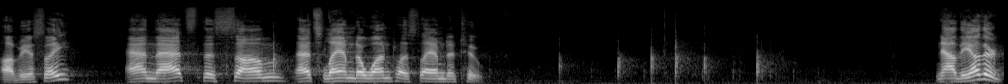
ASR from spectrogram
obviously and that's the sum, that's lambda 1 plus lambda 2. Now, the other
